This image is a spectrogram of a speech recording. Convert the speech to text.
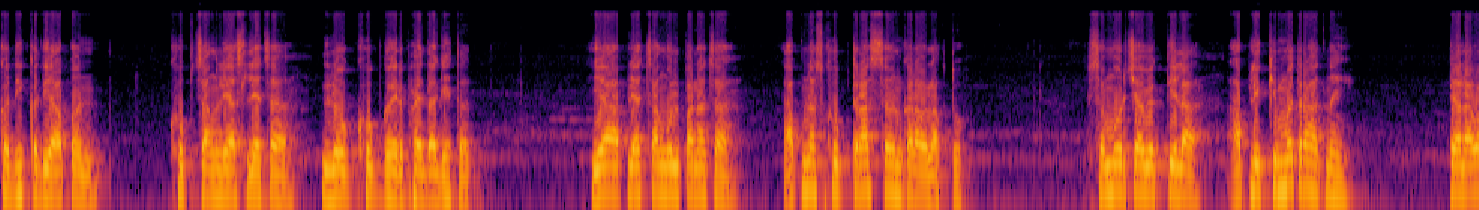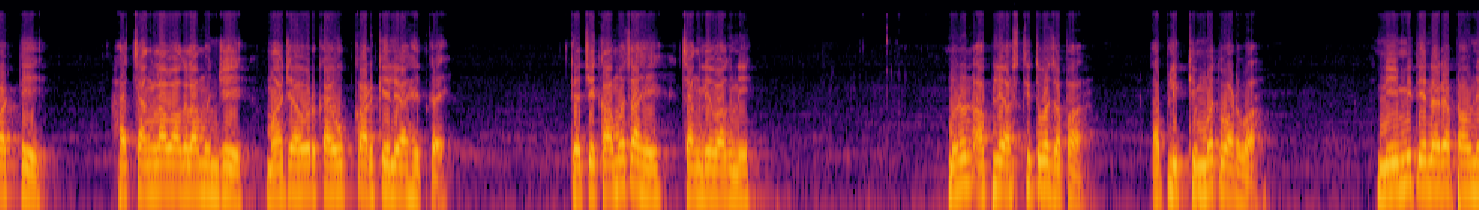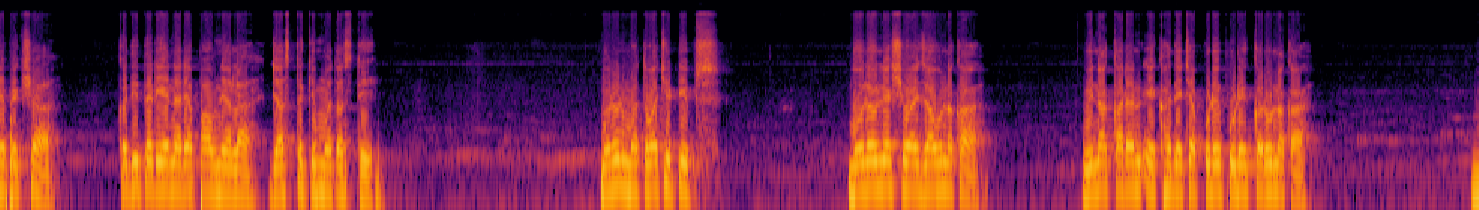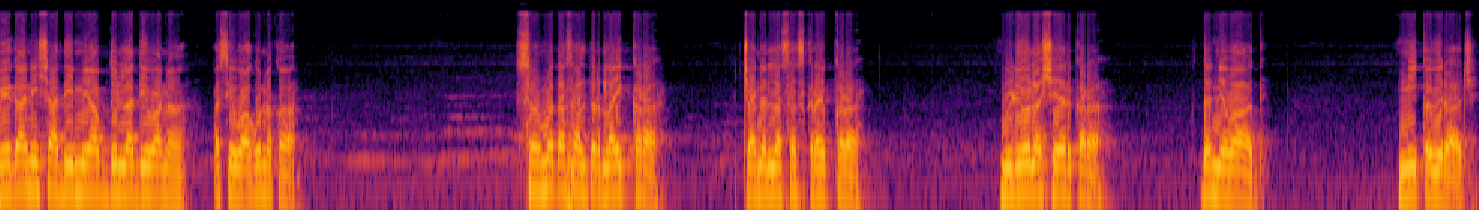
कधी कधी आपण खूप चांगले असल्याचा लोक खूप गैरफायदा घेतात. या आपल्या चांगुलपणाचा आपणास खूप त्रास सहन करावा लागतो. समोरच्या व्यक्तीला आपली किंमत राहत नाही. त्याला वाटते हा चांगला वागला म्हणजे माझ्यावर काय उपकार केले आहेत काय? त्याचे कामच आहे चांगले वागणे. म्हणून आपले अस्तित्व जपा आपली किंमत वाढवा. नियमित येणाऱ्या पाहुण्यापेक्षा कधीतरी येणाऱ्या पाहुण्याला जास्त किंमत असते. म्हणून महत्त्वाची टिप्स बोलवल्याशिवाय जाऊ नका. विनाकारण एखाद्याच्या पुढे पुढे करू नका. बेगानी शादी मी अब्दुल्ला दिवाना असे वागू नका. सहमत असाल तर लाईक करा. चॅनलला सबस्क्राईब करा. व्हिडिओला शेअर करा. धन्यवाद. मी कविराज.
